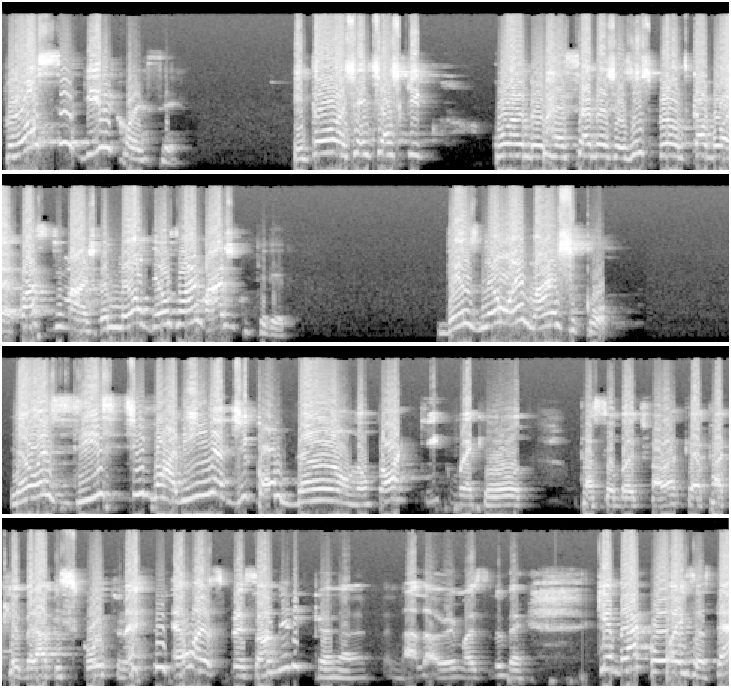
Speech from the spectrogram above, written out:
prosseguir conhecer. Então, a gente acha que quando recebe a Jesus, pronto, acabou, é passe de mágica. Não, Deus não é mágico, querido. Deus não é mágico. Não existe varinha de condão. Não estou aqui, como é que o pastor Bud fala, que é para quebrar biscoito, né? É uma expressão americana, né? nada a ver, mas tudo bem. Quebrar coisas, né?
